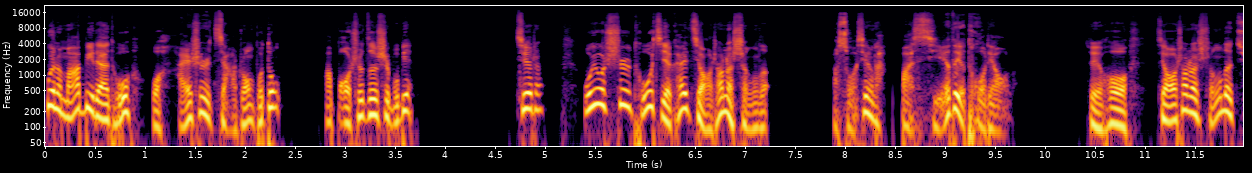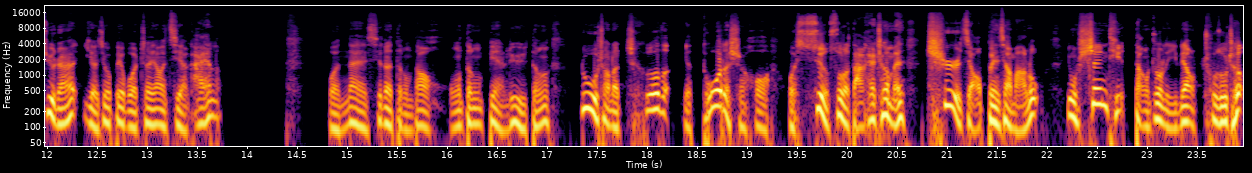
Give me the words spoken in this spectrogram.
为了麻痹歹徒，我还是假装不动，啊，保持姿势不变。”接着，我又试图解开脚上的绳子，啊，索性呢，把鞋子也脱掉了。最后，脚上的绳子居然也就被我这样解开了。我耐心的等到红灯变绿灯，路上的车子也多的时候，我迅速的打开车门，赤脚奔向马路，用身体挡住了一辆出租车。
